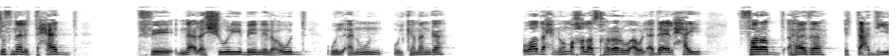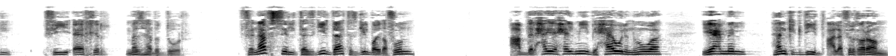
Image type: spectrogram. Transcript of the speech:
شفنا الاتحاد في النقلة الشوري بين العود والقانون والكمانجة واضح إن هم خلاص قرروا أو الأداء الحي فرض هذا التعديل في آخر مذهب الدور. في نفس التسجيل ده تسجيل بيضافون عبد الحي حلمي بيحاول إن هو يعمل هنك جديد على في الغرام.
